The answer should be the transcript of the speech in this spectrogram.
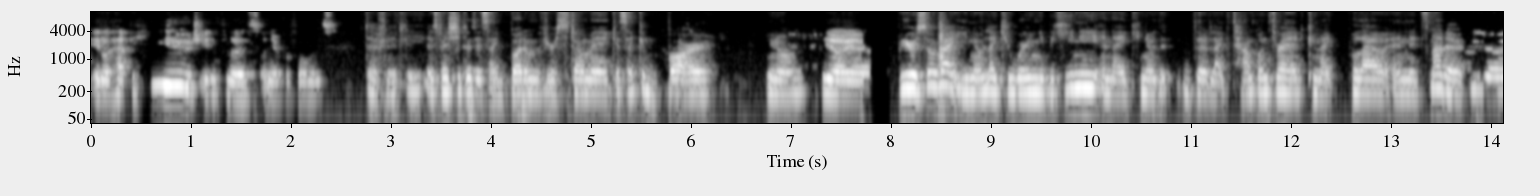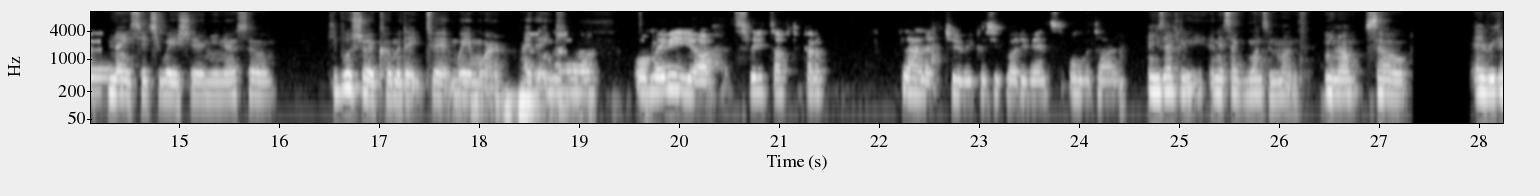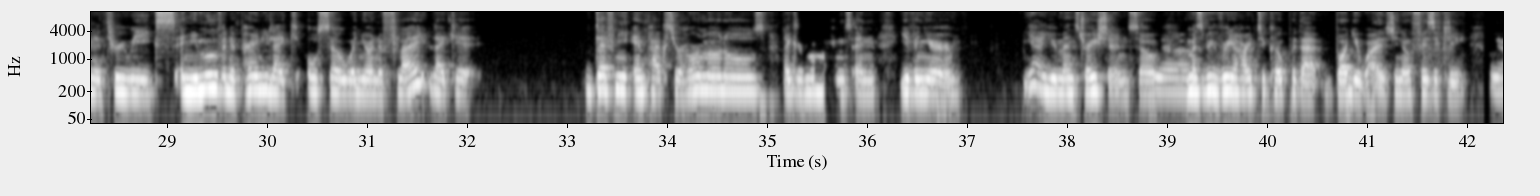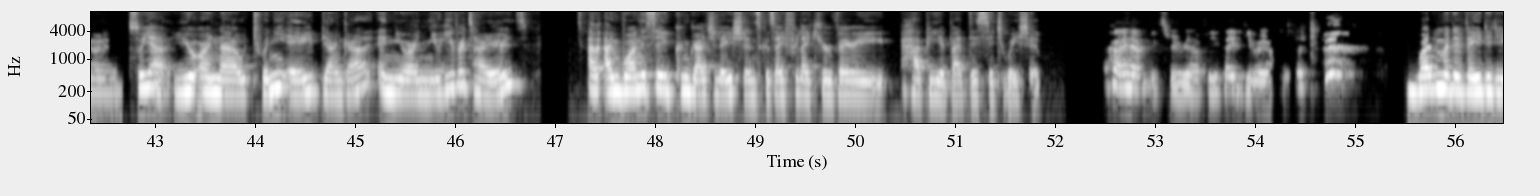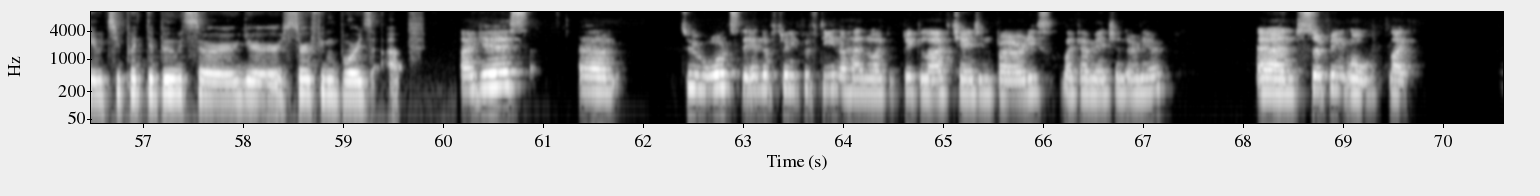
it'll have a huge influence on your performance. definitely especially because it's like bottom of your stomach it's like a bar you know Yeah, yeah, But you're so right, you know, like you're wearing a bikini and like, you know, the, the like tampon thread can like pull out and it's not a yeah. nice situation, you know, so people should accommodate to it way more, I think. yeah. Or maybe yeah, it's really tough to kind of plan it too because you've got events all the time. Exactly. And it's like once a month, you know, so every kind of three weeks and you move and apparently like also when you're on a flight, like it definitely impacts your hormonals, like your hormones and even your yeah, your menstruation. So Yeah. it must be really hard to cope with that body wise, you know, physically. Yeah. So yeah, you are now 28, Bianca, and you are newly retired. I, I want to say congratulations because I feel like you're very happy about this situation. I am extremely happy. Thank you very much. What motivated you to put the boots or your surfing boards up? I guess um, towards the end of 2015, I had like a big life change in priorities, like I mentioned earlier. And surfing, or like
